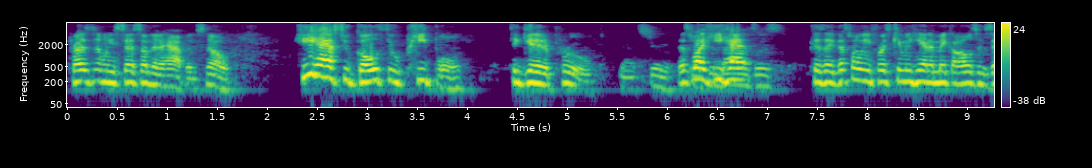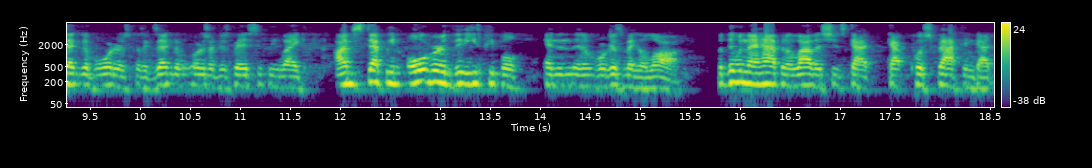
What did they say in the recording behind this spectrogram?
president when he says something that happens. No, he has to go through people to get it approved. That's true. That's why Checks he had- Because like that's why when he first came in, he had to make all those executive orders. Because executive orders are just basically like I'm stepping over these people, and then and we're just making a law. But then when that happened, a lot of this shit got got pushed back and got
